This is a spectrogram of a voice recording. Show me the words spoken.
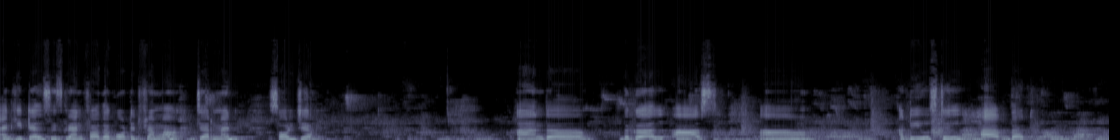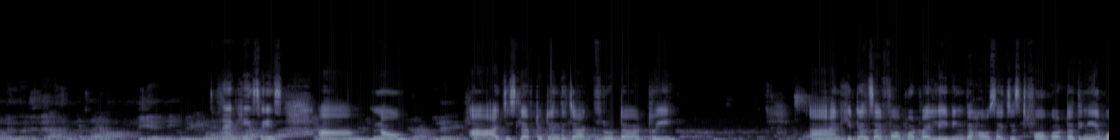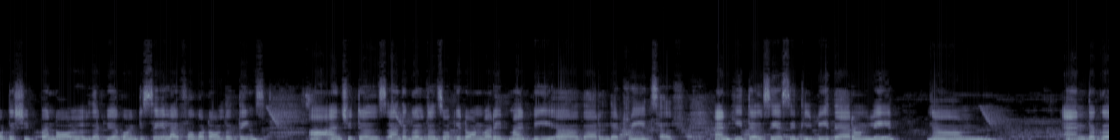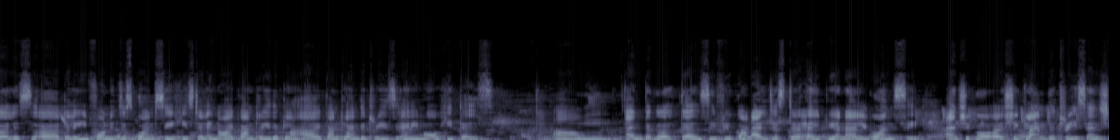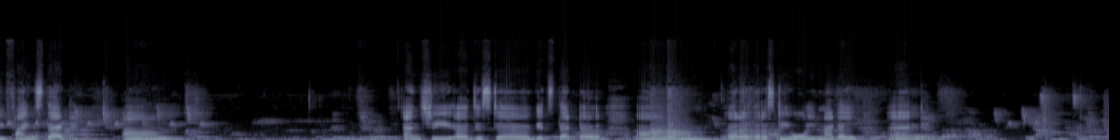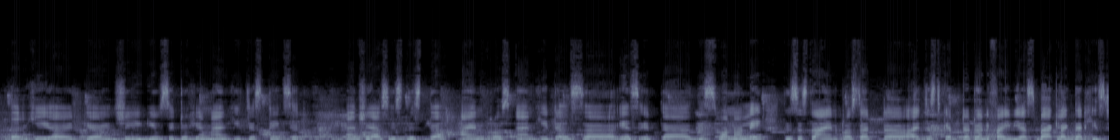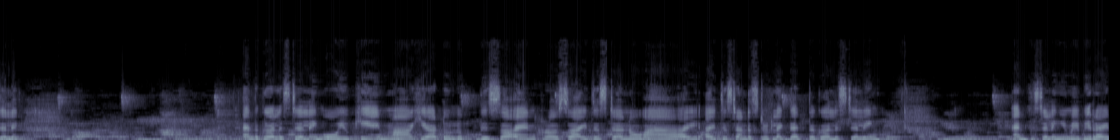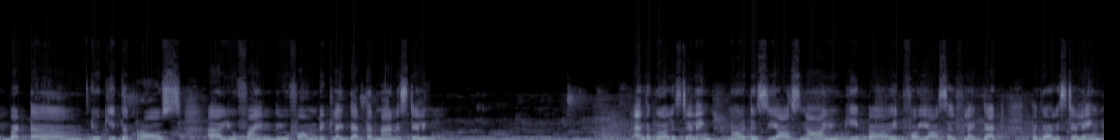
And he tells his grandfather got it from a german soldier. And uh, the girl asks uh, do you still have that and he says um, no uh, i just left it in the jackfruit uh, tree. Uh, and he tells i forgot while leaving the house i just forgot uh, thinking about the ship and all that we are going to sail. I forgot all the things. Uh, and she tells and the girl tells okay don't worry it might be uh, there in the tree itself. And he tells yes it will be there only. Um, and the girl is uh, telling if only just go and see. He's telling no i can't tree the cli- i can't climb the trees anymore he tells. Um, and the girl tells if you can't i'll just uh, help you and i'll go and see. And she go uh, she climbed the trees and she finds that um, and she uh, just uh, gets that uh, um, rusty old medal and that he uh, uh, she gives it to him and he just takes it. And she asks is this the iron cross? And he tells uh, yes it uh, this one only. This is the iron cross that i just kept uh, 25 years back like that he's telling. And the girl is telling oh you came uh, here to look this uh, iron cross. I just uh, know uh, I, I just understood like that. The girl is telling and he's telling you may be right but um, you keep the cross uh, you find you found it like that that man is telling. And the girl is telling no it is yours now you keep uh, it for yourself like that. The girl is telling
